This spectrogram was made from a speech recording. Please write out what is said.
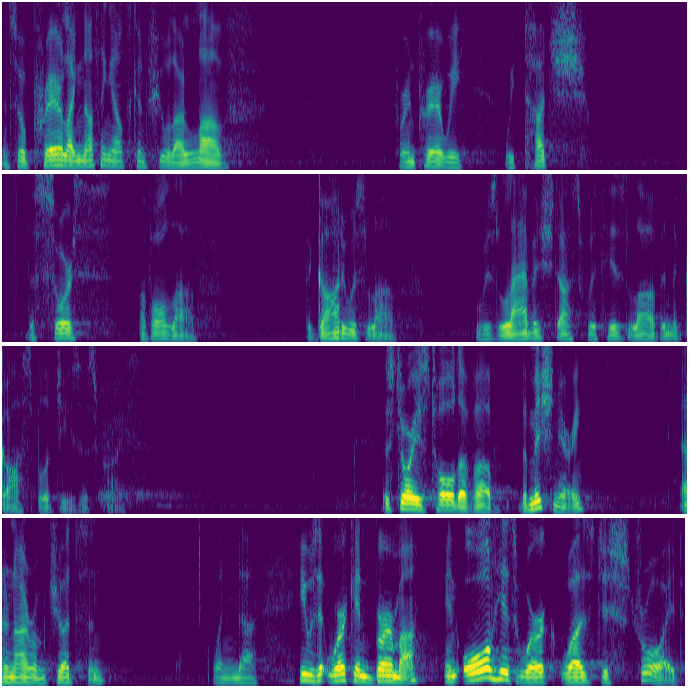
And so, prayer, like nothing else, can fuel our love. For in prayer, we, we touch the source of all love, the God who is love, who has lavished us with his love in the gospel of Jesus Christ. The story is told of uh, the missionary, Adoniram Judson, when uh, he was at work in Burma, and all his work was destroyed.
